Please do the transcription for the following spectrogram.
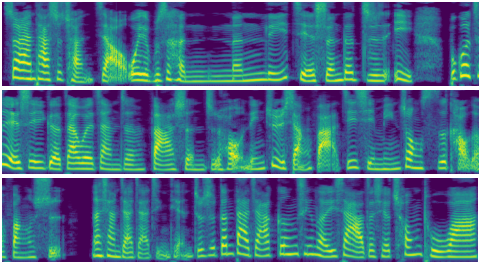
虽然他是传教，我也不是很能理解神的旨意。不过，这也是一个在为战争发生之后凝聚想法、激起民众思考的方式。那像佳佳今天就是跟大家更新了一下这些冲突啊，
